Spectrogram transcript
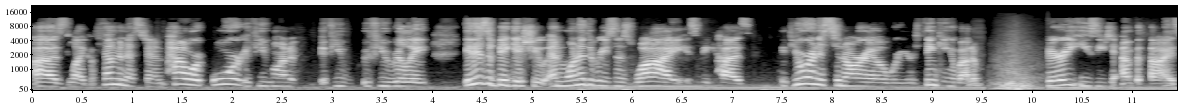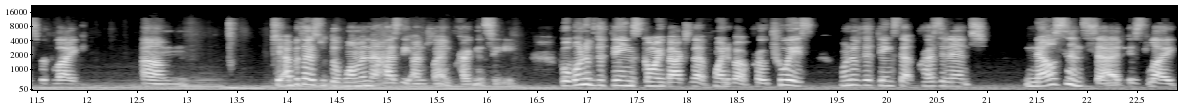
as like a feminist and empowered, or if you want to, if you if you really, it is a big issue. And one of the reasons why is because if you're in a scenario where you're thinking about it, very easy to empathize with like um to empathize with the woman that has the unplanned pregnancy. But one of the things, going back to that point about pro choice, one of the things that President Nelson said is like,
